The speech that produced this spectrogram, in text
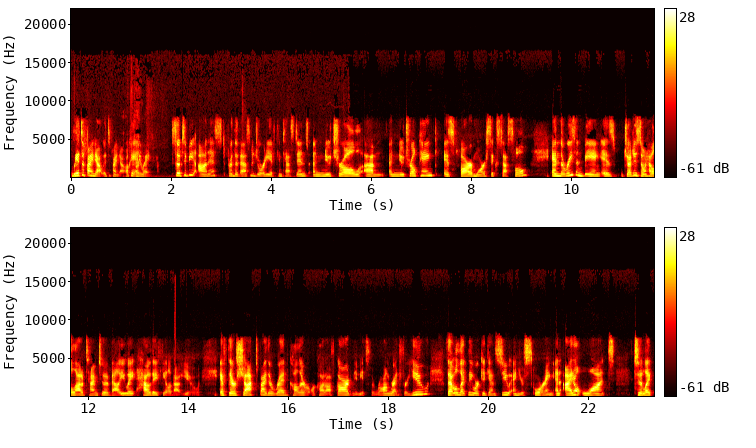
We have to find out. We have to find out. Okay. All anyway, right. so to be honest, for the vast majority of contestants, a neutral um, a neutral pink is far more successful, and the reason being is judges don't have a lot of time to evaluate how they feel about you. If they're shocked by the red color or caught off guard, maybe it's the wrong red for you, that will likely work against you and your scoring. And I don't want to like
